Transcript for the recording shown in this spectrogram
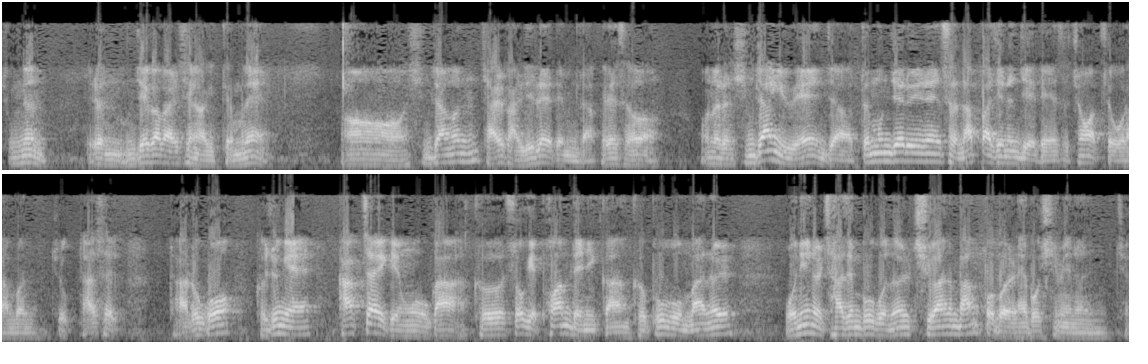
죽는 이런 문제가 발생하기 때문에 어, 심장은 잘 관리를 해야 됩니다. 그래서 오늘은 심장이 왜 이제 어떤 문제로 인해서 나빠지는지에 대해서 종합적으로 한번 쭉 다루고 그 중에 각자의 경우가 그 속에 포함되니까 그 부분만을 원인을 찾은 부분을 치유하는 방법을 해보시면은 저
